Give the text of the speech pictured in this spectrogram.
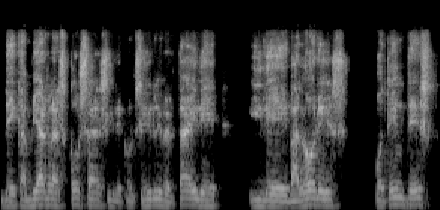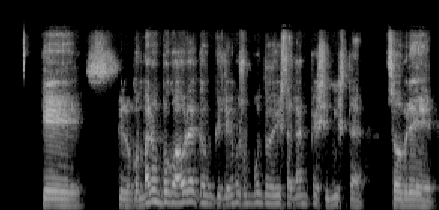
de, cambiar las cosas y de conseguir libertad y de, y de valores potentes que, que lo comparo un poco ahora con que tenemos un punto de vista tan pesimista sobre,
